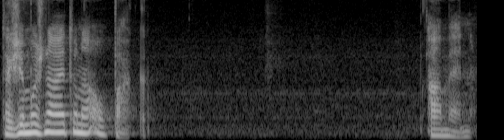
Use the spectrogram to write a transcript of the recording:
Takže možná je to naopak. Amen.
